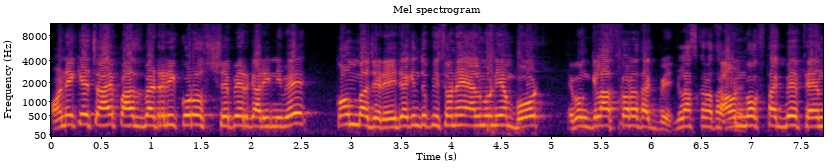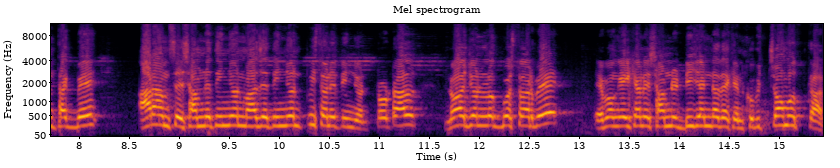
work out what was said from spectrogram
অনেকে চায় পাঁচ ব্যাটারি ক্রস শেপের গাড়ি নিবে কম বাজেটে এটা কিন্তু পিছনে অ্যালুমিনিয়াম বোর্ড এবং গ্লাস করা থাকবে। গ্লাস করা থাকবে। সাউন্ড বক্স থাকবে ফ্যান থাকবে। আরামসে সামনে তিনজন মাঝে তিনজন পিছনে তিনজন। টোটাল নয় জন লোক বসতে পারবে এবং এইখানে সামনের ডিজাইনটা দেখেন খুবই চমৎকার।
